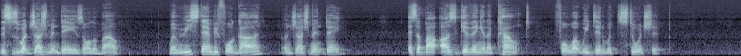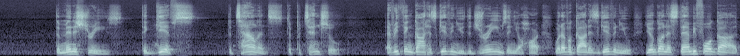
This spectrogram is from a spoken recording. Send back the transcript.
this is what Judgment Day is all about. When we stand before God on Judgment Day, it's about us giving an account for what we did with stewardship. The ministries, the gifts, the talents, the potential, everything God has given you, the dreams in your heart, whatever God has given you, you're going to stand before God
